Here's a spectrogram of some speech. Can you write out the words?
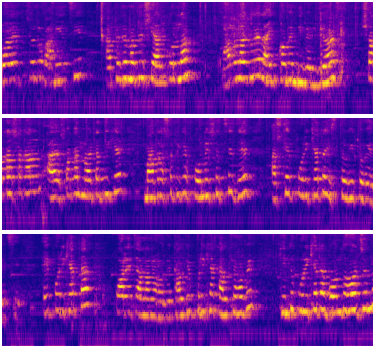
ঘরের জন্য বানিয়েছি। আপনাদের মাঝে শেয়ার করলাম। ভালো লাগলে লাইক কমেন্ট দিবেন, ভিউয়ার্স। সকাল সকাল সকাল নয়টার দিকে মাদ্রাসা থেকে ফোন এসেছে যে আজকের পরীক্ষাটা স্থগিত হয়েছে। এই পরীক্ষাটা পরে জানানো হবে। কালকে পরীক্ষা কালকে হবে। কিন্তু পরীক্ষাটা বন্ধ হওয়ার জন্য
